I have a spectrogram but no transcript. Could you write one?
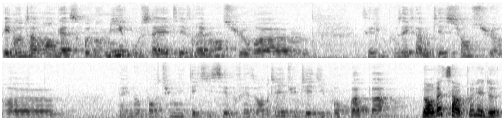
et notamment en gastronomie, où ça a été vraiment sur. je me posais comme question sur une opportunité qui s'est présentée, tu t'es dit pourquoi pas mais en fait, c'est un peu les deux.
